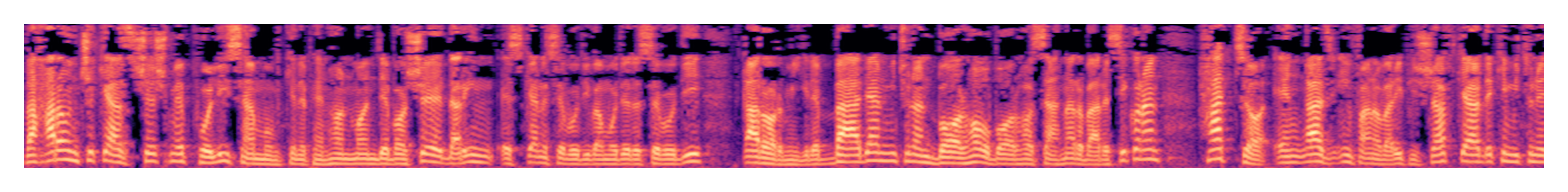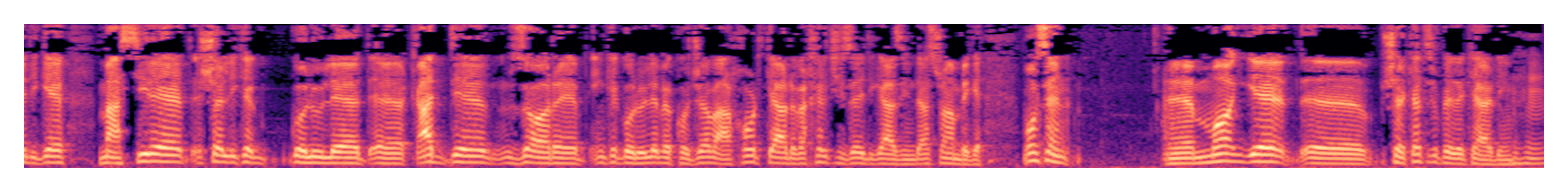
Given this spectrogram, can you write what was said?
و هر آنچه که از چشم پلیس هم ممکنه پنهان مانده باشه در این اسکن سبودی و مدل سبودی قرار می‌گیره. بعدا می‌تونن بارها و بارها صحنه رو بررسی کنن. حتی انقدر این فناوری پیشرفت کرده که می‌تونه دیگه مسیر شلیک گلوله قد زاره اینکه گلوله به کجا برخورد کرده و خیلی چیزای دیگه از این دست رو هم بگه. محسن ما یه شرکتی رو پیدا کردیم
